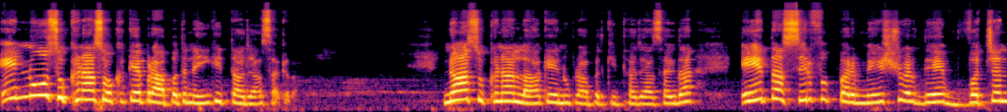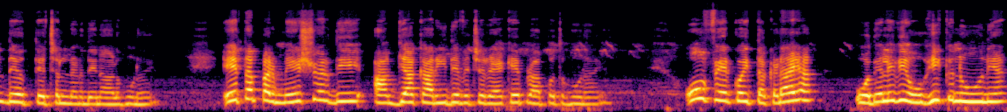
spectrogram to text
ਇਹਨੂੰ ਸੁਖਣਾ ਸੁੱਖ ਕੇ ਪ੍ਰਾਪਤ ਨਹੀਂ ਕੀਤਾ ਜਾ ਸਕਦਾ। ਨਾ ਸੁਖਣਾ ਲਾ ਕੇ ਇਹਨੂੰ ਪ੍ਰਾਪਤ ਕੀਤਾ ਜਾ ਸਕਦਾ। ਇਹ ਤਾਂ ਸਿਰਫ ਪਰਮੇਸ਼ਵਰ ਦੇ ਵਚਨ ਦੇ ਉੱਤੇ ਚੱਲਣ ਦੇ ਨਾਲ ਹੋਣਾ ਹੈ। ਇਹ ਤਾਂ ਪਰਮੇਸ਼ਵਰ ਦੀ ਆਗਿਆਕਾਰੀ ਦੇ ਵਿੱਚ ਰਹਿ ਕੇ ਪ੍ਰਾਪਤ ਹੋਣਾ ਹੈ। ਉਹ ਫਿਰ ਕੋਈ ਤਕੜਾ ਆ, ਉਹਦੇ ਲਈ ਵੀ ਉਹੀ ਕਾਨੂੰਨ ਆ।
